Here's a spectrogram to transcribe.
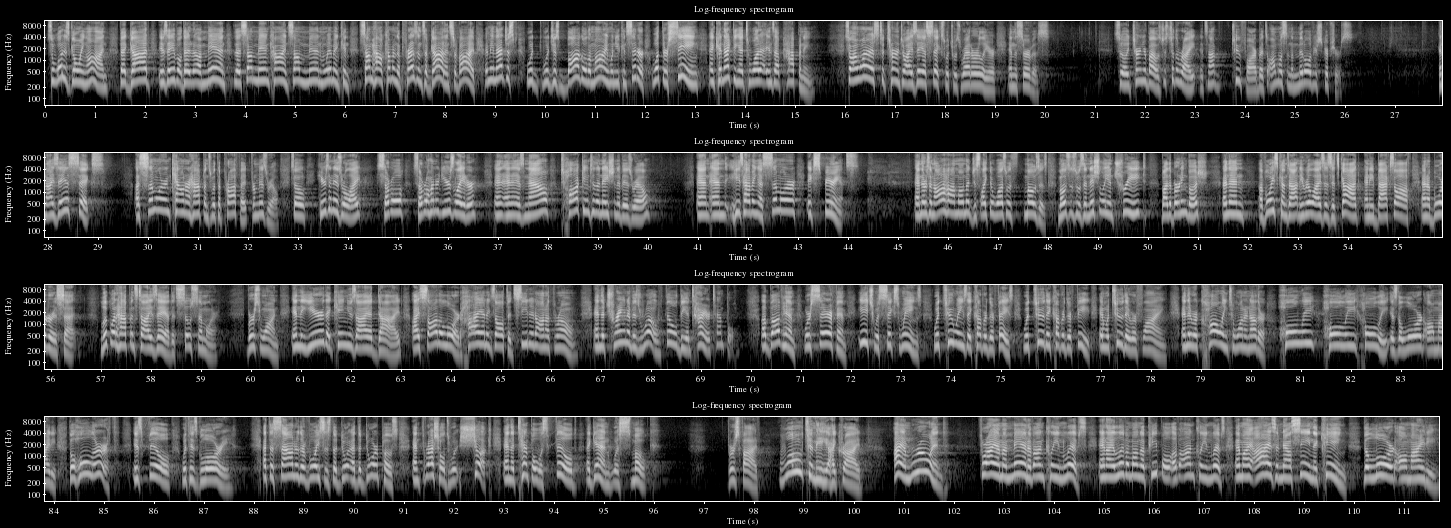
So, what is going on that God is able, that a man, that some mankind, some men women can somehow come in the presence of God and survive? I mean, that just would, would just boggle the mind when you consider what they're seeing and connecting it to what ends up happening. So, I want us to turn to Isaiah 6, which was read earlier in the service. So turn your Bibles just to the right. It's not too far, but it's almost in the middle of your scriptures. In Isaiah 6, a similar encounter happens with a prophet from Israel. So here's an Israelite several, several hundred years later, and, and is now talking to the nation of Israel, and, and he's having a similar experience. And there's an aha moment, just like there was with Moses. Moses was initially intrigued by the burning bush, and then a voice comes out and he realizes it's God and he backs off and a border is set. Look what happens to Isaiah that's so similar. Verse 1 In the year that King Uzziah died, I saw the Lord high and exalted, seated on a throne, and the train of his robe filled the entire temple. Above him were seraphim, each with six wings. With two wings they covered their face, with two they covered their feet, and with two they were flying. And they were calling to one another, Holy, holy, holy is the Lord Almighty. The whole earth is filled with his glory. At the sound of their voices, the door, at the doorposts and thresholds were shook, and the temple was filled again with smoke. Verse 5 Woe to me, I cried. I am ruined, for I am a man of unclean lips, and I live among a people of unclean lips, and my eyes have now seen the King, the Lord Almighty.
